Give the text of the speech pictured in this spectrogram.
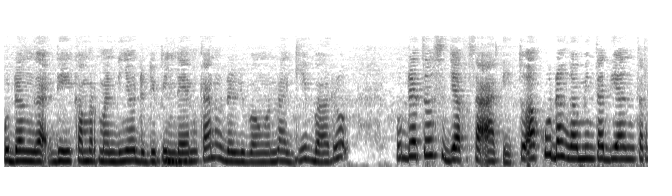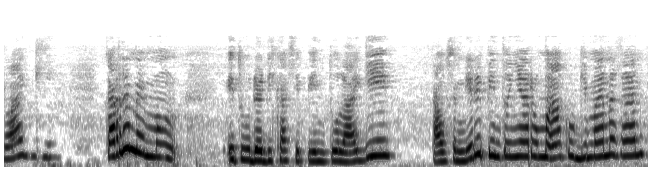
Udah nggak di kamar mandinya udah dipindahin kan udah dibangun lagi baru udah tuh sejak saat itu aku udah nggak minta diantar lagi. Karena memang itu udah dikasih pintu lagi tahu sendiri pintunya rumah aku gimana kan?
